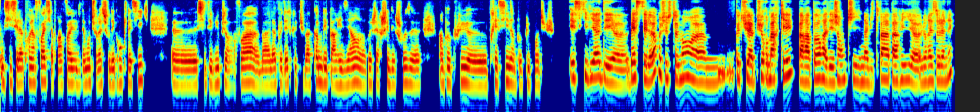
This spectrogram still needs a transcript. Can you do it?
ou si c'est la première fois. Si la première fois, évidemment, tu restes sur des grands classiques. Euh, si tu es venu plusieurs fois, euh, bah, là, peut-être que tu vas, comme des Parisiens, rechercher des choses un peu plus précises, un peu plus pointues. Est-ce qu'il y a des best-sellers justement que tu as pu remarquer par rapport à des gens qui n'habitent pas à Paris le reste de l'année?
